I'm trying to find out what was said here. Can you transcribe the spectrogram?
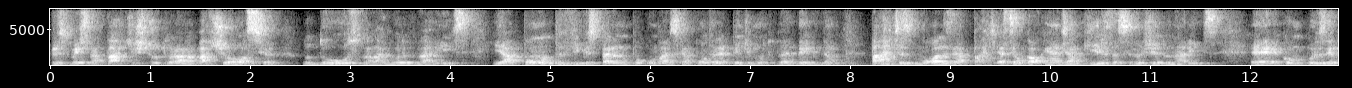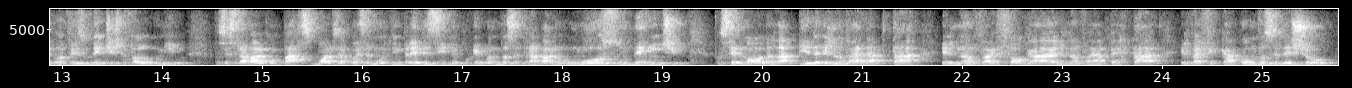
principalmente na parte estrutural, na parte óssea, no dorso, na largura do nariz, e a ponta fica esperando um pouco mais, que a ponta depende muito do edema. Então, partes moles é a parte, é o calcanhar de Aquiles da cirurgia do nariz. É, é como, por exemplo, uma vez um dentista falou comigo: vocês trabalham com partes moles, é uma coisa muito imprevisível, porque quando você trabalha um osso, um dente, você molda, lapida, ele não vai adaptar, ele não vai folgar, ele não vai apertar, ele vai ficar como você deixou.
